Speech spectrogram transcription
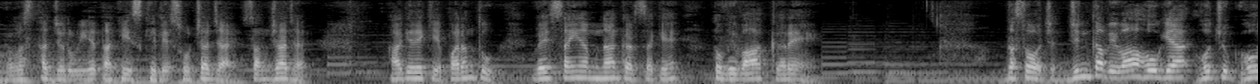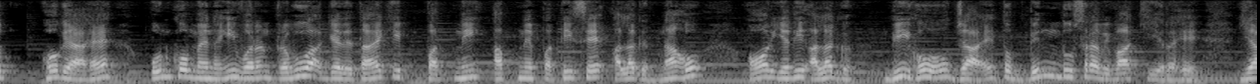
व्यवस्था ज़रूरी है ताकि इसके लिए सोचा जाए, समझा जाए। आगे देखिए, परंतु वे संयम ना कर सके तो विवाह करें। दसो वचन, जिनका विवाह हो गया, हो चुक, हो हो गया है, उनको मैं नहीं, वरन प्रभु आज्ञा देता है कि पत्नी अपने पति से अलग ना हो, और यदि अलग भी हो जाए तो बिन दूसरा विवाह किए रहे, या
